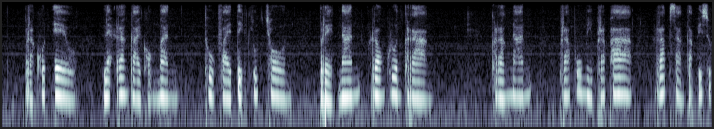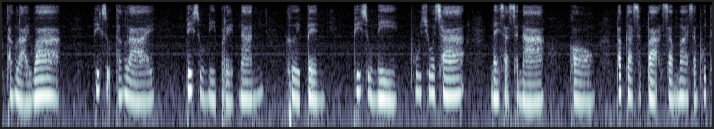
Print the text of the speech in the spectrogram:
ท ประคตเอว และร่างกายของมัน ถูกไฟติดลุกโชน เปรตนั้นร้องครวญคราง ครั้งนั้น พระผู้มีพระภาครับสั่งกับภิกษุทั้งหลายว่า ภิกษุทั้งหลาย ภิกษุณีเปรตนั้น เคยเป็นภิกษุณีผู้ชั่วช้า ในศาสนาของพระกัสสปะสัมมาสัมพุทธ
